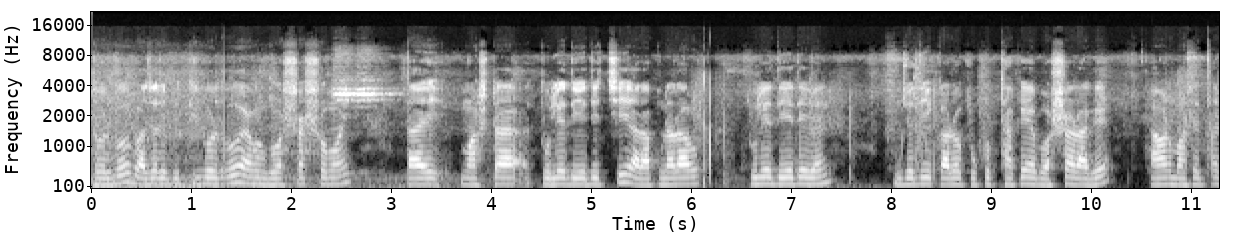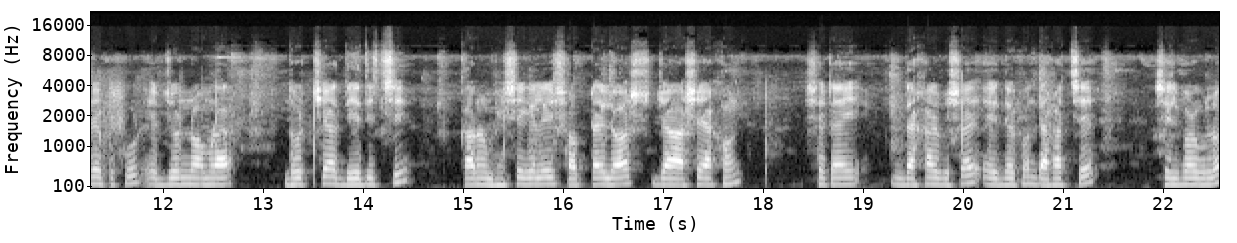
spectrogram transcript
ধরবো, বাজারে বিক্রি করে দেবো। এখন বর্ষার সময়, তাই মাছটা তুলে দিয়ে দিচ্ছি। আর আপনারাও তুলে দিয়ে দেবেন। যদি কারও পুকুর থাকে বর্ষার আগে, আমার মাঠের ধারে পুকুর, এর জন্য আমরা ধরছি আর দিয়ে দিচ্ছি। কারণ ভেসে গেলেই সবটাই লস যা আসে এখন, সেটাই দেখার বিষয়। এই দেখুন, দেখাচ্ছে সিলভারগুলো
